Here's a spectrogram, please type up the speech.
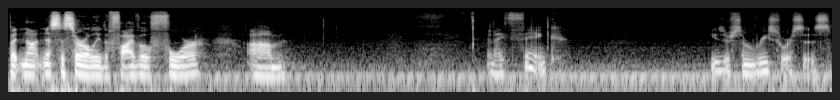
but not necessarily the 504. Um, and I think these are some resources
